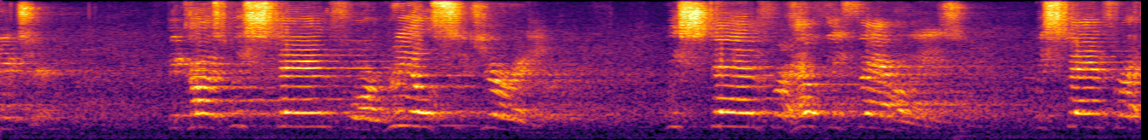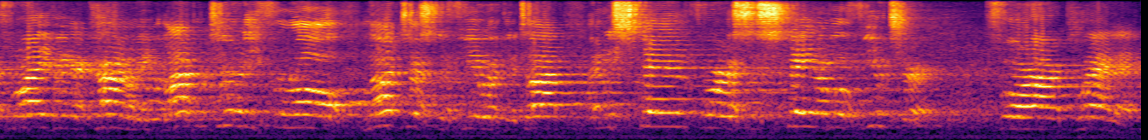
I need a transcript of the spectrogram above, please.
future. Because we stand for real security. We stand for healthy families. We stand for a thriving economy with opportunity for all, not just a few at the top. And we stand for a sustainable future for our planet.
